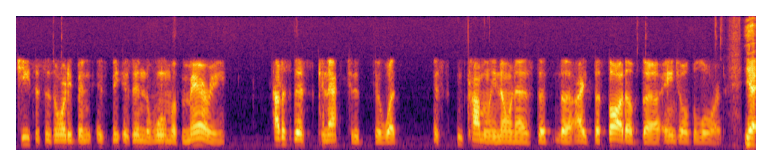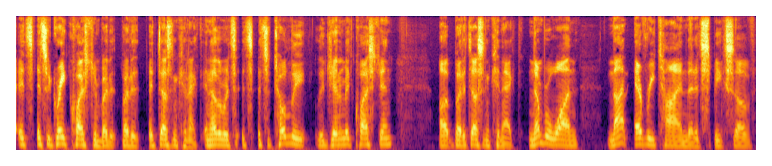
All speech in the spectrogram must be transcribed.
Jesus has already been is, is in the womb of Mary, how does this connect to, to what is commonly known as the the the thought of the angel of the Lord. Yeah, it's it's a great question, but it, but it, it doesn't connect. In other words, it's it's a totally legitimate question, uh, but it doesn't connect. Number one, not every time that it speaks of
